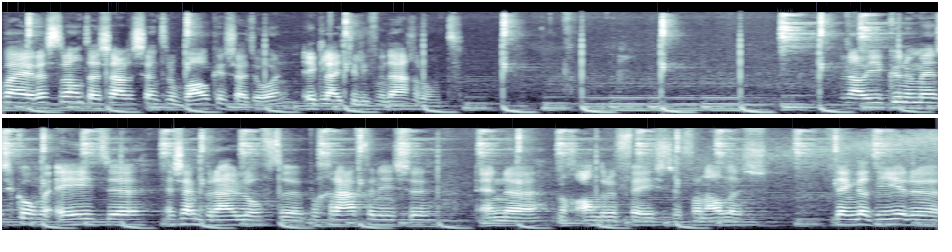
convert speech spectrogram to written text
bij restaurant en zalencentrum Balk in Zuidhoorn. Ik leid jullie vandaag rond. Nou, hier kunnen mensen komen eten. Er zijn bruiloften, begrafenissen en eh, nog andere feesten, van alles. Ik denk dat hier eh,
